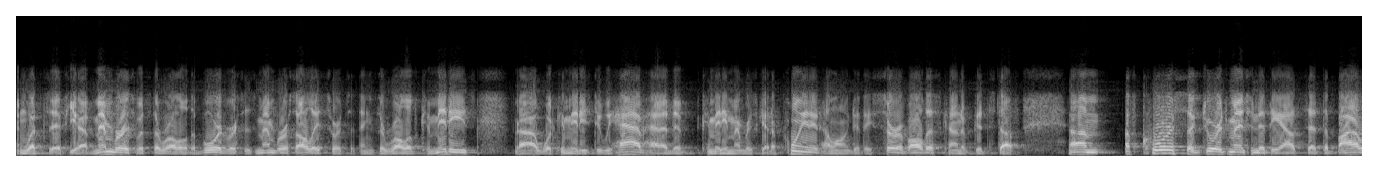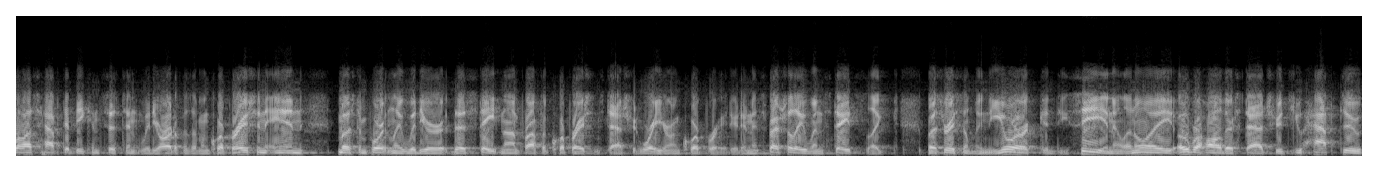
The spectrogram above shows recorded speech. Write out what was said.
And what's, if you have members, what's the role of the board versus members, all these sorts of things. The role of committees, uh, what committees do we have, how do the committee members members get appointed, how long do they serve, all this kind of good stuff. Um, of course, like George mentioned at the outset, the bylaws have to be consistent with your articles of incorporation and, most importantly, with your the state nonprofit corporation statute where you're incorporated. And especially when states like most recently New York and D.C. and Illinois overhaul their statutes, you have to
